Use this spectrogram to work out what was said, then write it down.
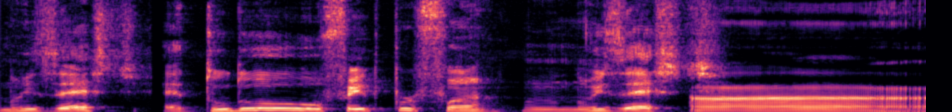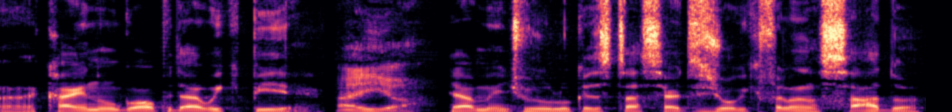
Não existe. É tudo feito por fã. Não, existe. Ah, cai no golpe da Wikipedia. Aí, ó. Realmente, o Lucas está certo. Esse jogo aqui foi lançado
